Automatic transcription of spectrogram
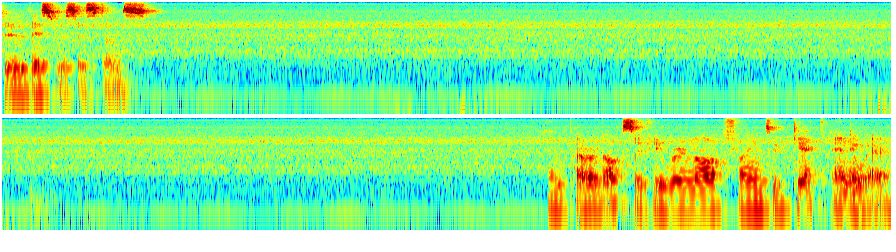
to this resistance? And paradoxically, we're not trying to get anywhere.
